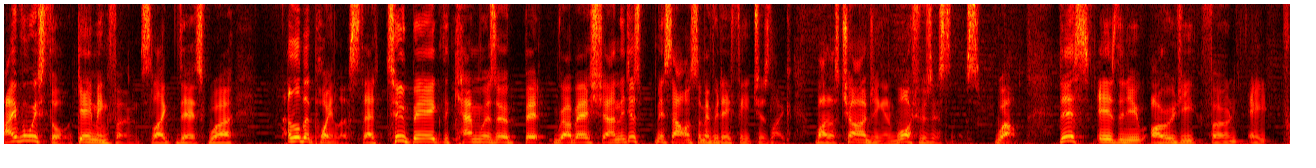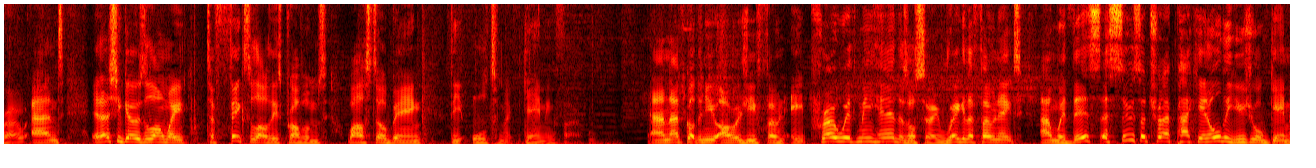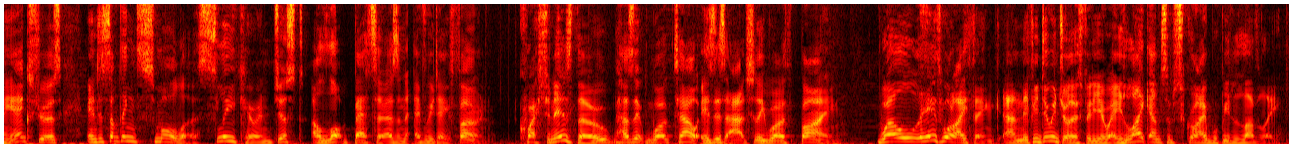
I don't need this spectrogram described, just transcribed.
I've always thought gaming phones like this were a little bit pointless. They're too big, the cameras are a bit rubbish, and they just miss out on some everyday features like wireless charging and water resistance. Well, this is the new ROG Phone 8 Pro, and it actually goes a long way to fix a lot of these problems while still being the ultimate gaming phone. And I've got the new ROG Phone 8 Pro with me here. There's also a regular Phone 8. And with this, ASUS are trying to pack in all the usual gaming extras into something smaller, sleeker, and just a lot better as an everyday phone. Question is, though, has it worked out? Is this actually worth buying? Well, here's what I think, and if you do enjoy this video, a like and subscribe would be lovely.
